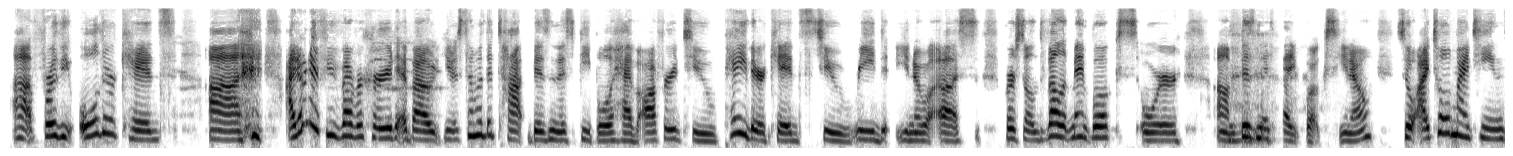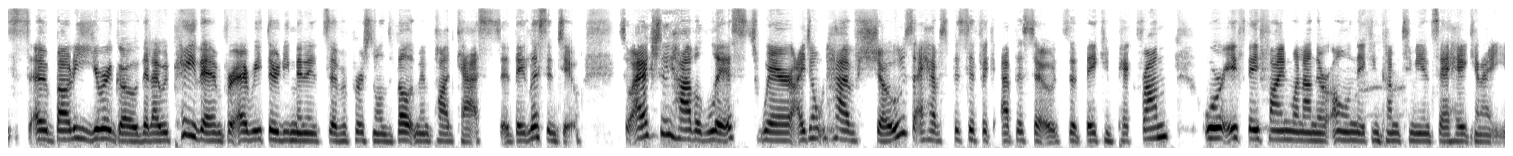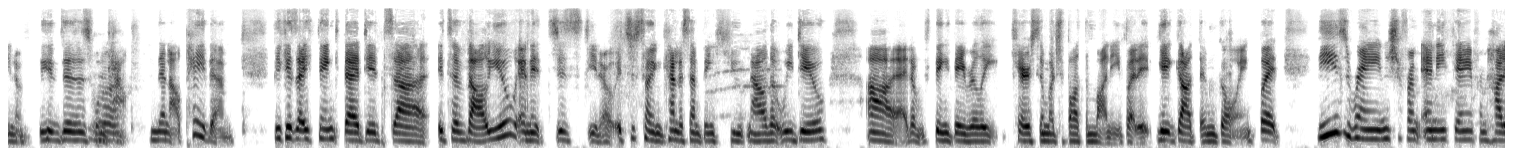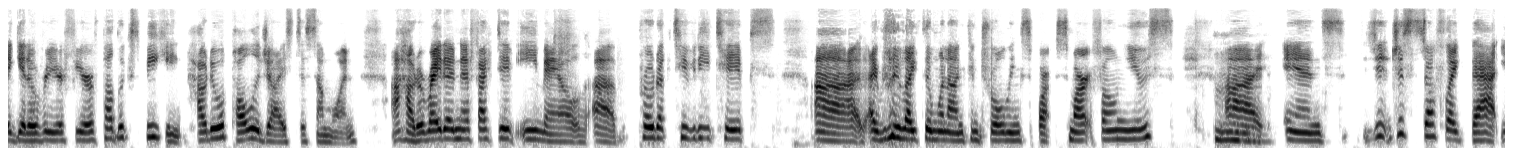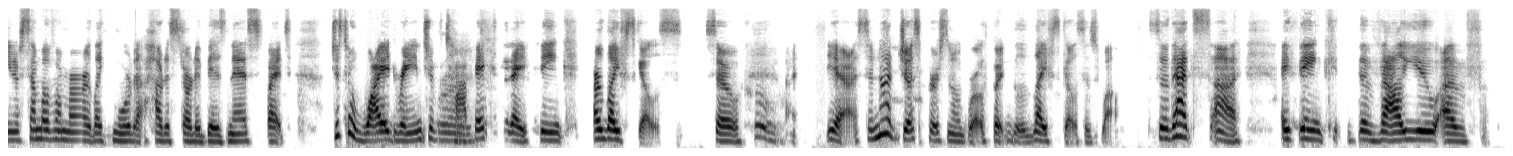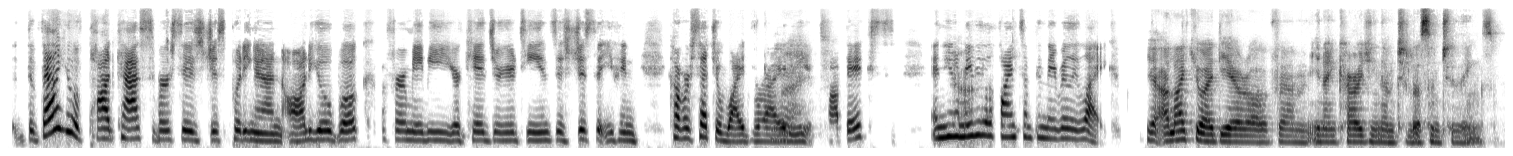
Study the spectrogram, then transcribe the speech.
Uh, for the older kids, uh, I don't know if you've ever heard about, you know, some of the top business people have offered to pay their kids to read, you know, uh, personal development books or um, business type books, you know. So I told my teens about a year ago that I would pay them for every 30 minutes of a personal development podcast that they listen to. So I actually have a list where I don't have shows, I have specific episodes that they can pick from. Or if they find one on their own, they can come to me and say, hey, can I, you know, does this one right. count? And then I'll pay them because I think that it's uh it's a value and it's just you know it's just something kind of something cute now that we do. Uh, I don't think they really care so much about the money, but it, it got them going. But these range from anything from how to get over your fear of public speaking, how to apologize to someone, uh, how to write an effective email, uh, productivity tips. Uh, I really like the one on controlling smartphone use uh, mm. uh, and j- just stuff like that. You know, some of them are like more to how to start a business, but just a wide range of right. topics that I think are life skills. So, cool. Uh, yeah, so not just personal growth, but life skills as well so that's uh, i think the value of the value of podcasts versus just putting an audio book for maybe your kids or your teens is just that you can cover such a wide variety right. of topics and you know maybe they'll find something they really like yeah i like your idea of um, you know encouraging them to listen to things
